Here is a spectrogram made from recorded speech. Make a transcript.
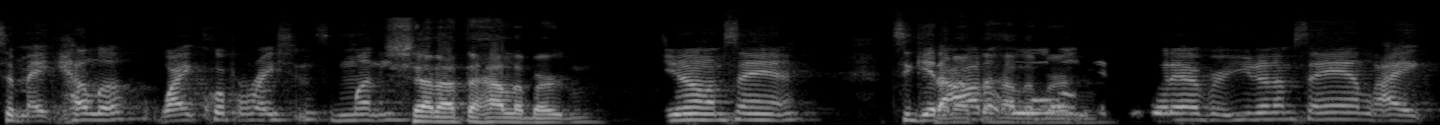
to make hella white corporations money. Shout out to Halliburton. You know what I'm saying? To get Shout out of oil, whatever. You know what I'm saying? Like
